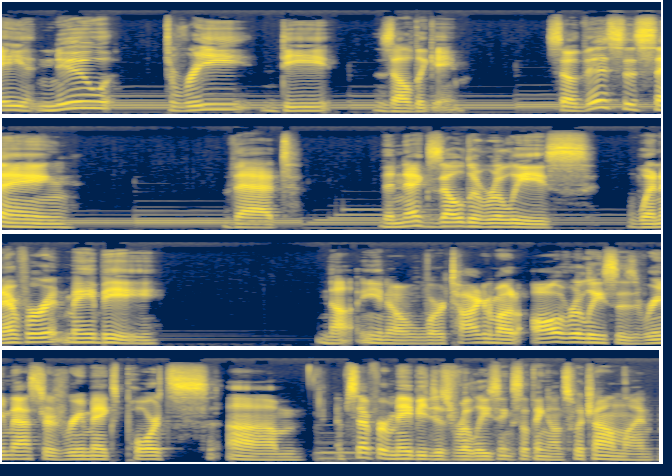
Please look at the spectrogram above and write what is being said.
A new 3D Zelda game. So, this is saying that the next Zelda release, whenever it may be, not you know we're talking about all releases remasters remakes ports um except for maybe just releasing something on switch online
